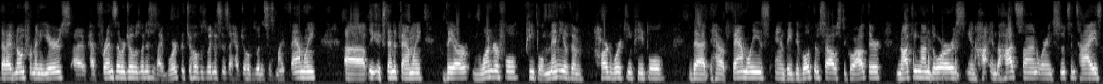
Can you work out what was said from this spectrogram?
that I've known for many years. I've had friends that were Jehovah's Witnesses. I've worked with Jehovah's Witnesses. I have Jehovah's Witnesses in my family, uh, extended family. They are wonderful people. Many of them hardworking people that have families, and they devote themselves to go out there knocking on doors in hot, in the hot sun, wearing suits and ties,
